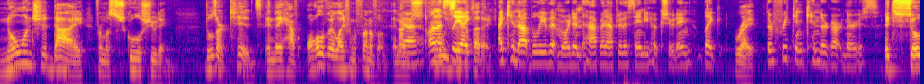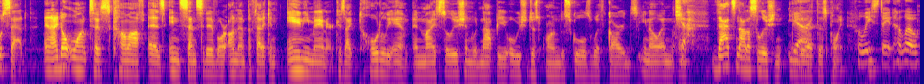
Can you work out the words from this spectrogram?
No one should die from a school shooting. Those are kids, and they have all of their life in front of them. And I'm totally honestly, sympathetic. I cannot believe that more didn't happen after the Sandy Hook shooting. Like right. they're freaking kindergartners. It's so sad. And I don't want to come off as insensitive or unempathetic in any manner because I totally am. And my solution would not be, oh, we should just arm the schools with guards, you know, and, and Yeah. that's not a solution either Yeah. at this point. Police state, hello.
